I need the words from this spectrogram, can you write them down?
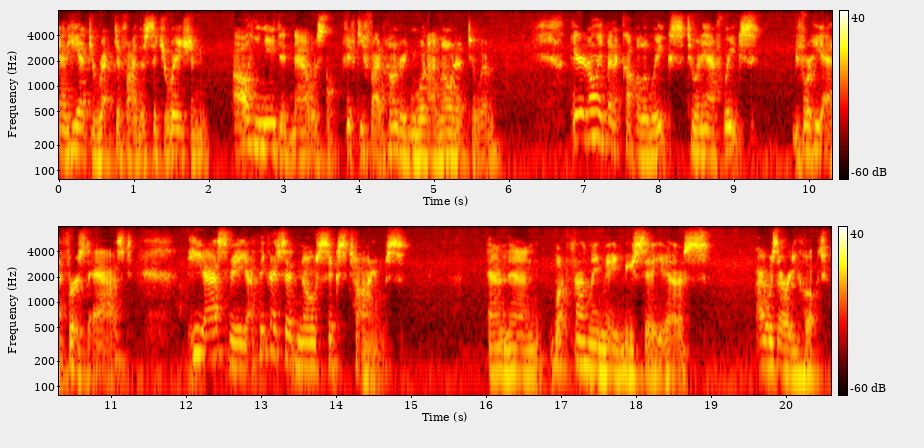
And he had to rectify the situation. All he needed now was 5500 and would I loan it to him? It had only been a couple of weeks, two and a half weeks, before he first asked. He asked me, I think I said no six times. And then what finally made me say yes? I was already hooked.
